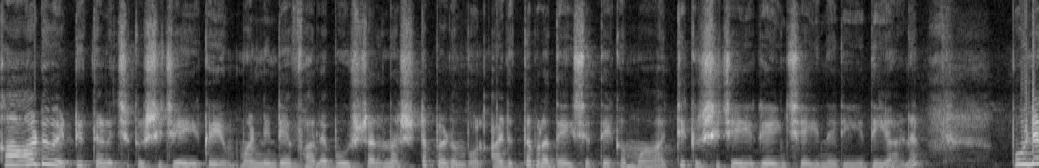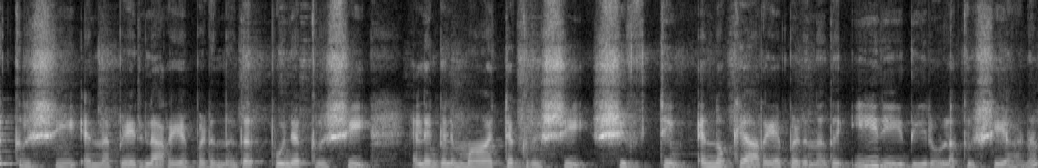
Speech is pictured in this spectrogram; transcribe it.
കാട് വെട്ടിത്തെളിച്ച് കൃഷി ചെയ്യുകയും മണ്ണിന്റെ ഫലഭൂഷണം നഷ്ടപ്പെടുമ്പോൾ അടുത്ത പ്രദേശത്തേക്ക് മാറ്റി കൃഷി ചെയ്യുകയും ചെയ്യുന്ന രീതിയാണ് പുനഃകൃഷി എന്ന പേരിൽ അറിയപ്പെടുന്നത്. പുനഃകൃഷി അല്ലെങ്കിൽ മാറ്റകൃഷി ഷിഫ്റ്റിംഗ് എന്നൊക്കെ അറിയപ്പെടുന്നത് ഈ രീതിയിലുള്ള കൃഷിയാണ്.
